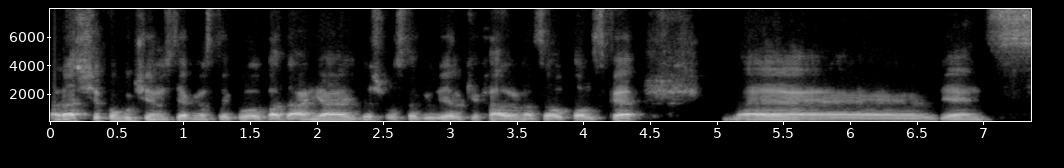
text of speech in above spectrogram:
raz się pokłóciłem z diagnostyką badania i wyszło z tego wielkie halo na całą Polskę, e, więc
